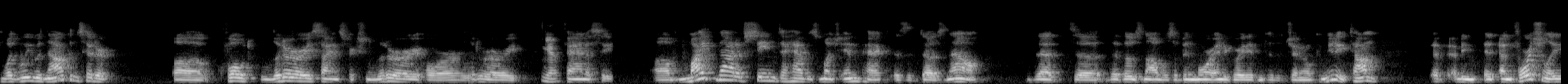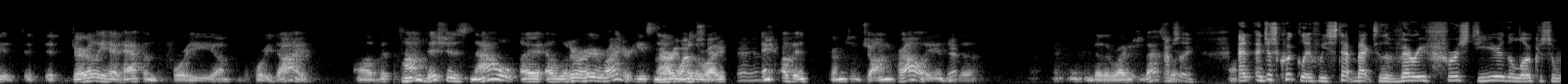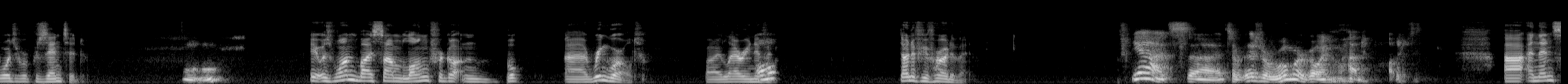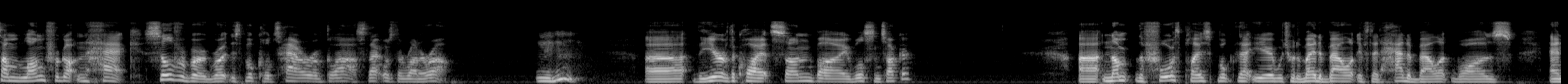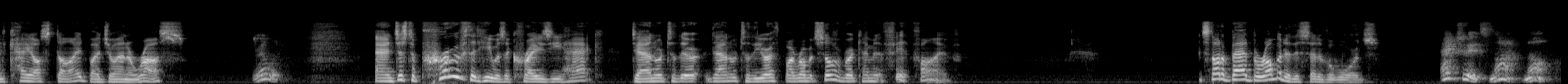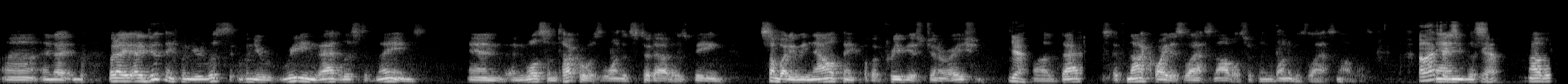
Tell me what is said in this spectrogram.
what we would now consider uh, quote literary science fiction, literary horror, literary Yeah. fantasy uh, might not have seemed to have as much impact as it does now. That uh, that those novels have been more integrated into the general community. Tom, I mean, it, unfortunately, it, it, barely had happened before he um, before he died. Uh, but Tom Disch is now a, a literary writer. He's now Very one of the writers Yeah, yeah. of in terms of John Crowley and, Yep. And other writers of that sort. Absolutely. And, and just quickly, if we step back to the very first year the Locus Awards were presented, Mhm. it was won by some long forgotten book, uh, Ringworld, by Larry Niven. Oh. Don't know if you've heard of it. Yeah, it's uh, it's a, there's a rumor going around about it. Uh, and then some long forgotten hack, Silverberg, wrote this book called Tower of Glass. That was the runner up. hmm Uh, the Year of the Quiet Sun by Wilson Tucker. Uh, num- the fourth place book that year, which would have made a ballot if they'd had a ballot, was And Chaos Died by Joanna Russ. Really? And just to prove that he was a crazy hack, Downward to the Downward to the Earth by Robert Silverberg came in at fifth, five. It's not a bad barometer, this set of awards. Actually, it's not. No. Uh, and I, but I, I do think when you're list, when you're reading that list of names, and and Wilson Tucker was the one that stood out as being somebody we now think of a previous generation. Yeah. Uh, that, if not quite his last novel, certainly one of his last novels. And I have And to, the yeah, novels,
